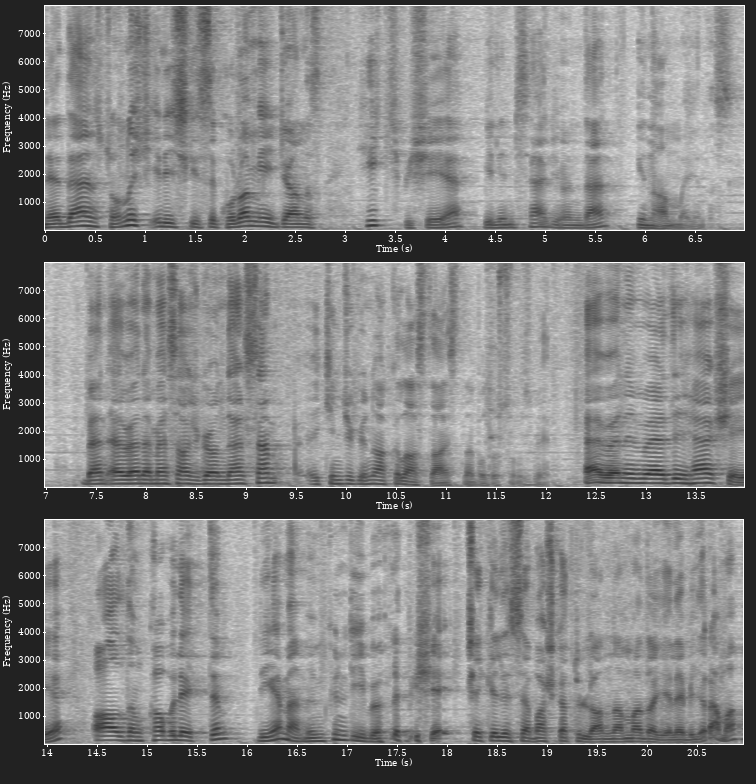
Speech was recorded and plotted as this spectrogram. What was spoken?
Neden sonuç ilişkisi kuramayacağınız hiçbir şeye bilimsel yönden inanmayınız. Ben evene mesaj göndersem ikinci günü akıl hastanesinde bulursunuz beni. Evrenin verdiği her şeyi aldım, kabul ettim diyemem. Mümkün değil böyle bir şey. Çekilirse başka türlü anlamma da gelebilir ama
